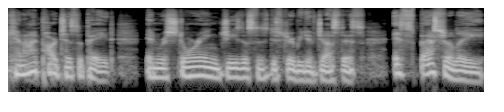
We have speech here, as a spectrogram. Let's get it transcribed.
Can I participate in restoring Jesus' distributive justice, especially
